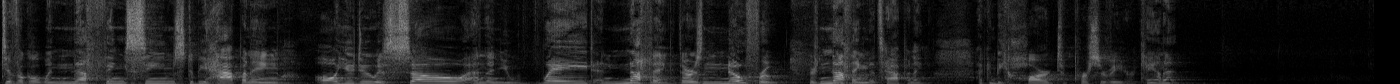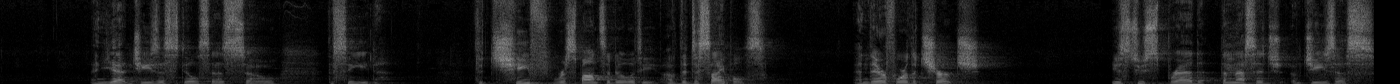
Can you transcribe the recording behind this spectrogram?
difficult when nothing seems to be happening. All you do is sow and then you wait and nothing. There is no fruit, there's nothing that's happening. That can be hard to persevere, can it? And yet, Jesus still says, sow the seed. The chief responsibility of the disciples, and therefore the church, is to spread the message of Jesus,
